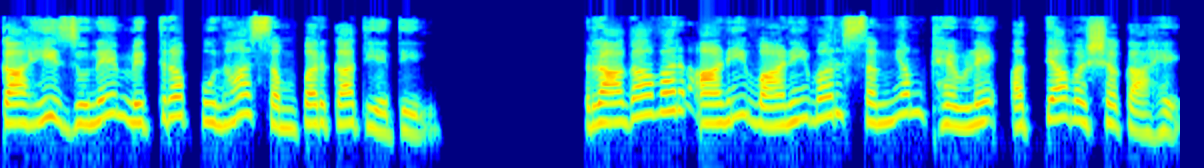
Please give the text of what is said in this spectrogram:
काही जुने मित्र पुन्हा संपर्कात येतील. रागावर आणि वाणीवर संयम ठेवणे अत्यावश्यक आहे.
